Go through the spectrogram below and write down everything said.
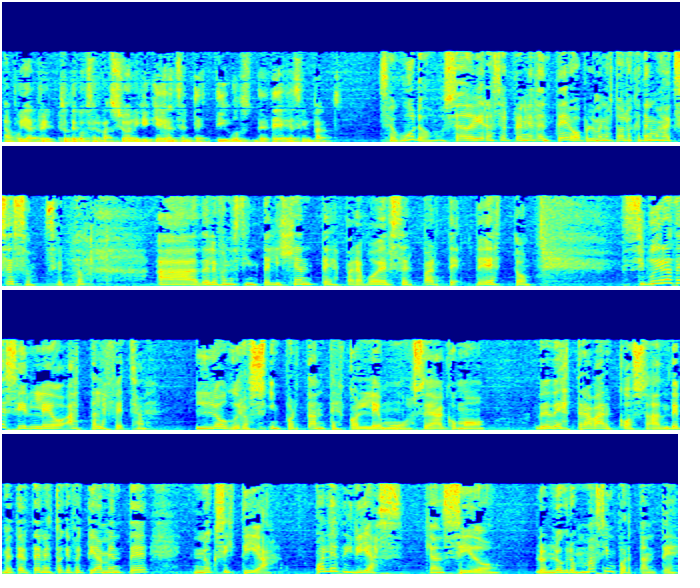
apoyar proyectos de conservación y que quieren ser testigos de ese impacto. Seguro, o sea, debiera ser planeta entero, o por lo menos todos los que tenemos acceso, ¿cierto? A teléfonos inteligentes para poder ser parte de esto. Si pudieras decir, Leo, hasta la fecha, logros importantes con Lemu, o sea, como de destrabar cosas, de meterte en esto que efectivamente no existía, ¿cuáles dirías que han sido los logros más importantes?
